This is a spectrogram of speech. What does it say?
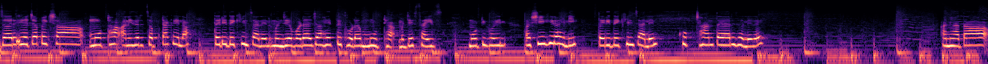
जर याच्यापेक्षा मोठा आणि जर चपटा केला तरी देखील चालेल. म्हणजे वड्या ज्या आहेत ते थोड्या मोठ्या म्हणजे साईज मोठी होईल अशीही राहिली तरी देखील चालेल. खूप छान तयार झालेलं आहे. आणि आता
